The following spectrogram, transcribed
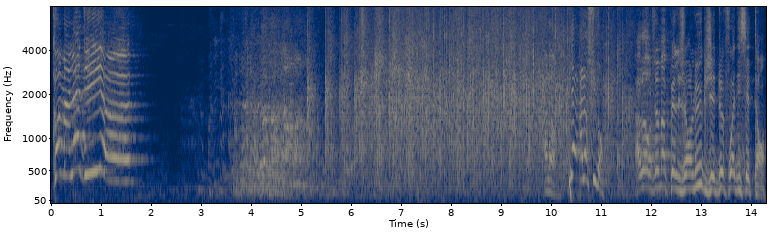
comme un lundi. euh, Alors, Bien, alors suivant. Alors je m'appelle Jean-Luc, j'ai deux fois 17 ans.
